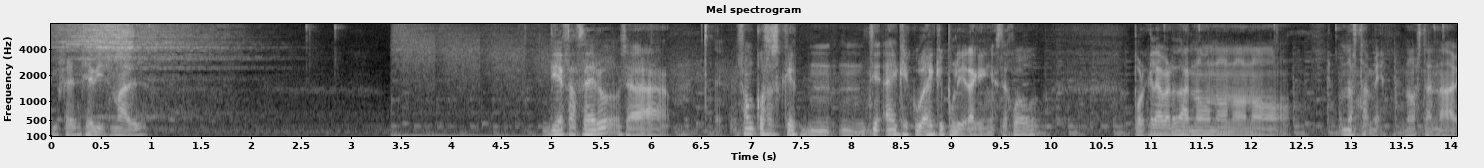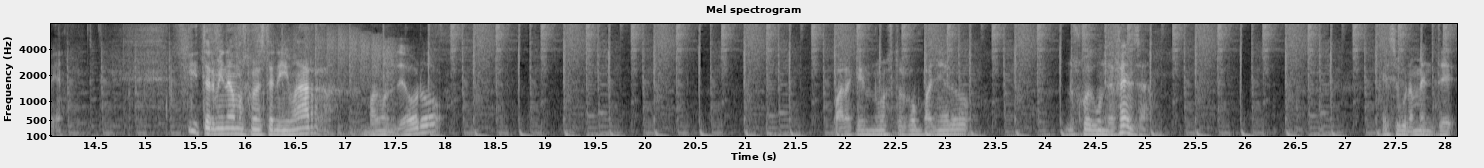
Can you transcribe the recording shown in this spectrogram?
Diferencia abismal. 10 a 0, o sea, son cosas que mm, hay que, hay que pulir aquí en este juego. Porque la verdad no, no, no, no, no están bien, no están nada bien. Y terminamos con este Neymar, balón de oro. Para que nuestro compañero nos juegue un defensa. Es seguramente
